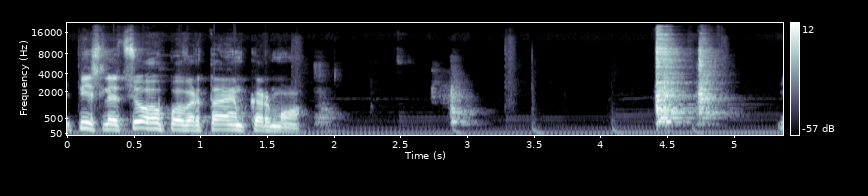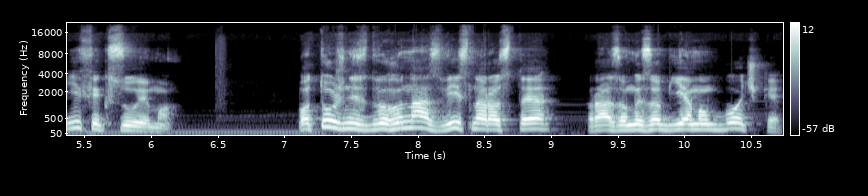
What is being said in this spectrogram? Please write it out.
І після цього повертаємо кермо. І фіксуємо. Потужність двигуна, звісно, росте разом із об'ємом бочки.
